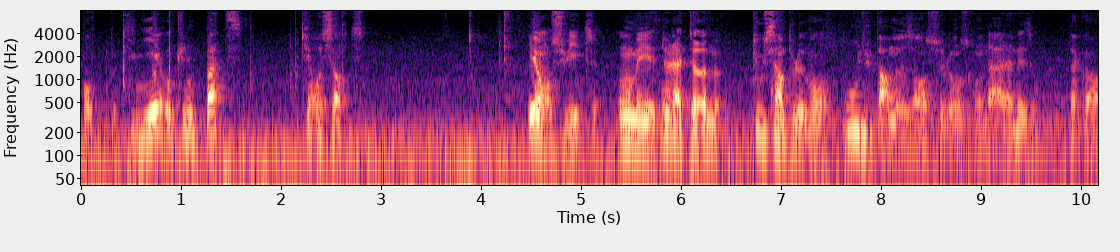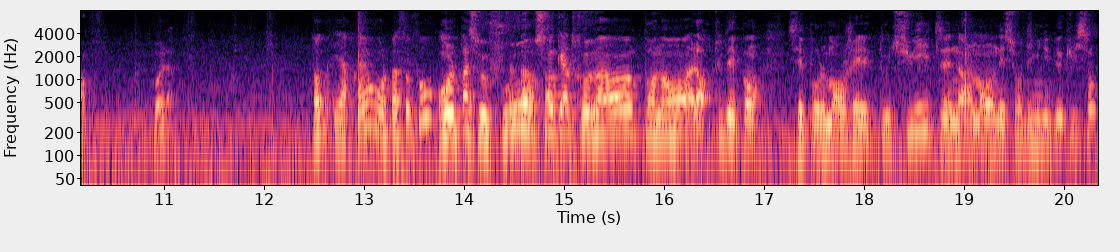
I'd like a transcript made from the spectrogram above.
pour qu'il n'y ait aucune pâte qui ressorte. Et ensuite, on met de la tome, tout simplement, ou du parmesan selon ce qu'on a à la maison. D'accord. Voilà. Tom, et après, on le passe au four? On le passe au four, ça. 180 pendant. Alors tout dépend, c'est pour le manger tout de suite. Normalement, on est sur 10 minutes de cuisson.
